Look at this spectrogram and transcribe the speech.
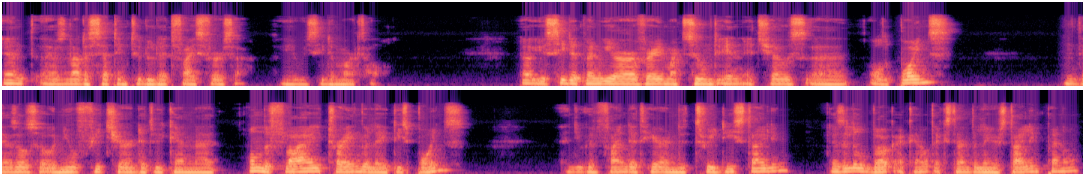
And there's another setting to do that vice versa. Here we see the Markthal. Now you see that when we are very much zoomed in, it shows uh, all the points. And there's also a new feature that we can, uh, on the fly, triangulate these points. And you can find that here in the 3D styling. There's a little bug, I cannot extend the layer styling panel.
